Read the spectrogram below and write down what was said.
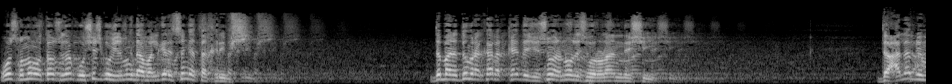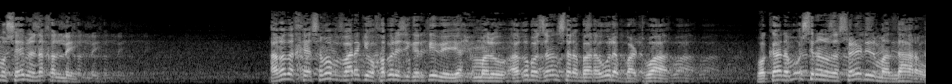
اوس هم موږ تاسو دا کوشش کوو چې موږ د عملګری څنګه تخریب شي د باندې دومره کاله قید شي څومره نور څور وړاندې شي د علی بن مصعب نه نقل لې هغه د خیسمه په اړه کې خبره ذکر کوي وي يحملو هغه بزن سره باروله بټوا وکانه مشرن او سره ډیر مالدار و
